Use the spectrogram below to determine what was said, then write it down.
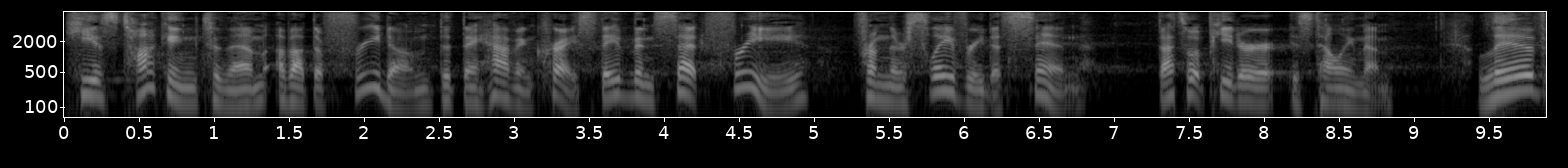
He is talking to them about the freedom that they have in Christ. They've been set free from their slavery to sin. That's what Peter is telling them. Live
